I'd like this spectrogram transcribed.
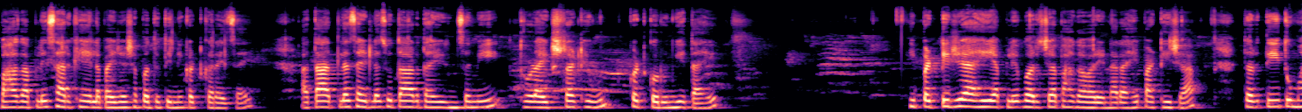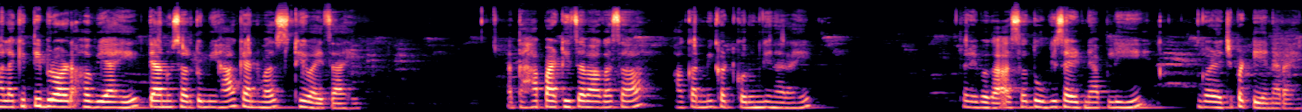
भाग आपले सारखे यायला पाहिजे अशा पद्धतीने कट करायचा आहे. आता आतल्या साईडला सुद्धा अर्धा इंच मी थोडा एक्स्ट्रा ठेवून कट करून घेत आहे. ही पट्टी जी आहे आपले वरच्या भागावर येणार आहे पाठीच्या. तर ती तुम्हाला किती ब्रॉड हवी आहे त्यानुसार तुम्ही हा कॅनव्हास ठेवायचा आहे. आता हा पाठीचा भाग असा आकार मी कट करून घेणार आहे. तर हे बघा असं दोघी साईडने आपली ही गळ्याची पट्टी येणार आहे.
